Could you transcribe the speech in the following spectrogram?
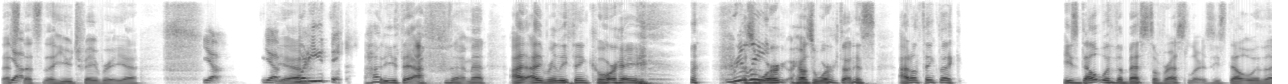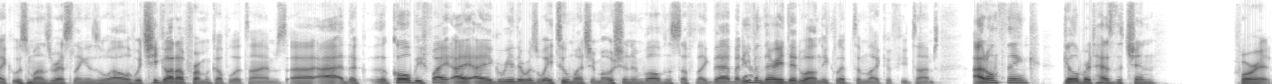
that's yep. that's the huge favorite yeah yep Yep. Yeah. What do you think? How do you think? Man, I, I really think Jorge really? has, worked, has worked on his. I don't think like he's dealt with the best of wrestlers. He's dealt with like Usman's wrestling as well, which he got up from a couple of times. Uh, I, the the Colby fight, I, I agree there was way too much emotion involved and stuff like that. But yeah. even there, he did well and he clipped him like a few times. I don't think Gilbert has the chin for it.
